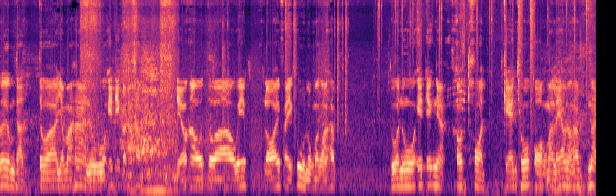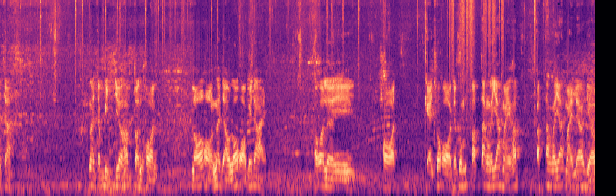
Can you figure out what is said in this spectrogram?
เริ่มดัดตัว Yamaha n u v o SX ก่อนนะครับ เดี๋ยวเอาตัวเวฟร้อยไฟคู่ลงมาก่อนครับ ตัว n u v o SX เนี่ยเขาถอดแกนโชคออกมาแล้วนะครับ น่าจะ น่าจะบิดเยอะครับตอนถอด ล้อออกน่าจะเอาล้อออกไม่ได้เขาก็เลยถอดแกนโชคออกเดี๋ยวผมปรับตั้งระยะใหม่ครับ ปรับตั้งระยะใหม่แล้ว เดี๋ยว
